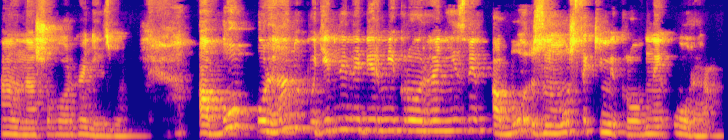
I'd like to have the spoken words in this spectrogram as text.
нашого організму. Або органоподібний набір мікроорганізмів, або знову ж таки мікробний орган.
